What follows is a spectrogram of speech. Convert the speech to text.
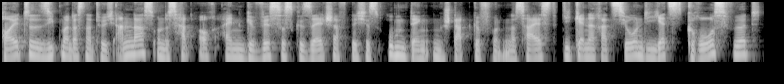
Heute sieht man das natürlich anders und es hat auch ein gewisses gesellschaftliches Umdenken stattgefunden. Das heißt, die Generation, die jetzt groß wird,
